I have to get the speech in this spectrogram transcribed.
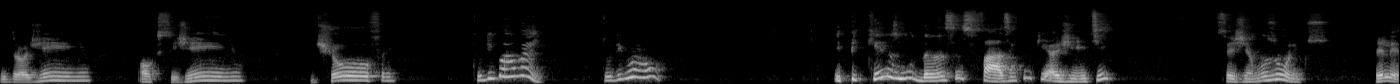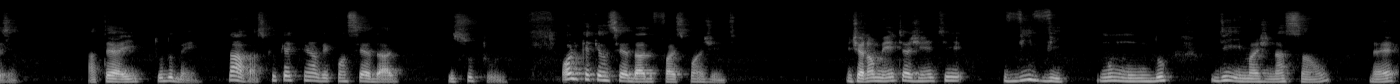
hidrogênio, oxigênio, enxofre, tudo igual, velho. Tudo igual. E pequenas mudanças fazem com que a gente sejamos únicos. Beleza. Até aí, tudo bem. Vasco, o que, é que tem a ver com ansiedade? Isso tudo. Olha o que, é que a ansiedade faz com a gente geralmente a gente vive num mundo de imaginação, né?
